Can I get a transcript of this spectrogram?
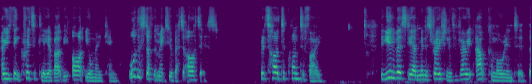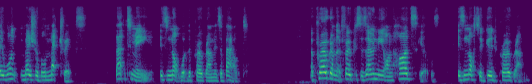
how you think critically about the art you're making, all the stuff that makes you a better artist. But it's hard to quantify the university administration is very outcome oriented. They want measurable metrics. That to me is not what the program is about. A program that focuses only on hard skills is not a good program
